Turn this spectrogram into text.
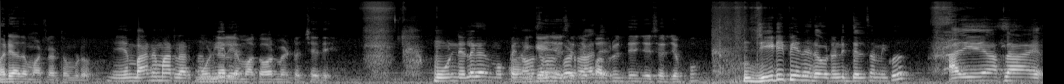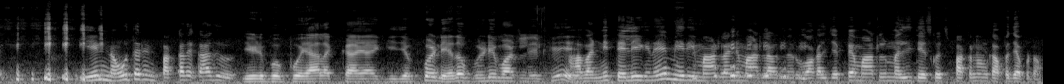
మర్యాద మాట్లాడు తమ్ముడు. నేను బాగానే మూడు మాట్లాడుతున్నాను నెలలే మా గవర్నమెంట్ వచ్చేది. మూడు నెలలు కాదు ముప్పై సంవత్సరాలు అభివృద్ధి ఏం చేశారు చెప్పు. జీడిపి అనేది ఒకటి ఉంది తెలుసా మీకు? అది అసలు ఏం నవ్వుతారండి పక్కదే కాదు. జీడిపప్పు యాలక్కాయ చెప్పుకోండి ఏదో బుడి మాటలు చెప్పి. అవన్నీ తెలియకనే మీరు ఈ మాటలన్నీ మాట్లాడుతున్నారు. ఒకళ్ళు చెప్పే మాటలు మళ్ళీ తీసుకొచ్చి పక్కన వాళ్ళకి అప్పచెప్పడం.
